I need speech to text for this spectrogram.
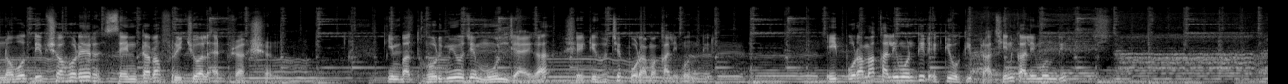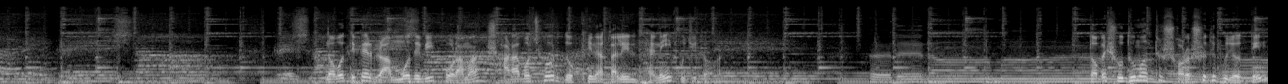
নবদ্বীপ শহরের সেন্টার অফ রিচুয়াল অ্যাট্রাকশন কিংবা ধর্মীয় যে মূল জায়গা, সেটি হচ্ছে পোড়ামা কালী মন্দির। এই পোড়ামা কালী মন্দির একটি অতি প্রাচীন কালী মন্দির। নবদ্বীপের গ্রাম্য দেবী পোড়ামা সারা বছর দক্ষিণাকালীর ধ্যানেই পূজিত হন। তবে শুধুমাত্র সরস্বতী পুজোর দিন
